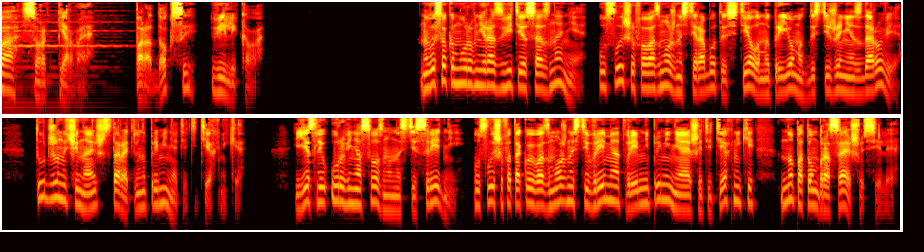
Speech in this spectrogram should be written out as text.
Глава 41. Парадоксы великого. На высоком уровне развития сознания, услышав о возможности работы с телом и приемах достижения здоровья, тут же начинаешь старательно применять эти техники. Если уровень осознанности средний, услышав о такой возможности, время от времени применяешь эти техники, но потом бросаешь усилия.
